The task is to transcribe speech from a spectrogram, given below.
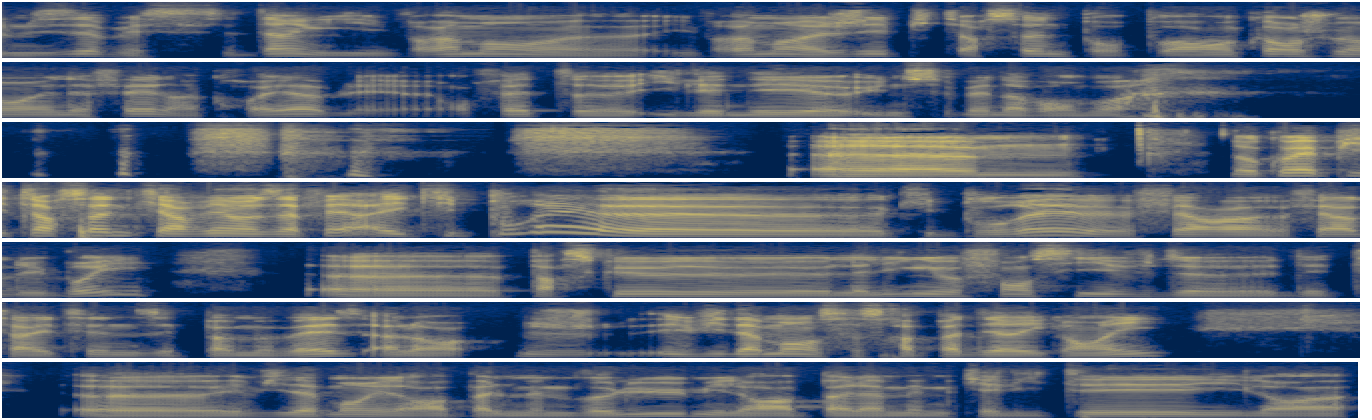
me disais, mais c'est dingue, il est, vraiment, euh, il est vraiment âgé, Peterson, pour pouvoir encore jouer en NFL, incroyable. Et en fait, euh, il est né une semaine avant moi. donc ouais, Peterson qui revient aux affaires et qui pourrait, qui pourrait faire, du bruit parce que la ligne offensive des Titans est pas mauvaise. Alors évidemment, ça sera pas Derrick Henry, évidemment, il n'aura pas le même volume, il n'aura pas la même qualité. Il aura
